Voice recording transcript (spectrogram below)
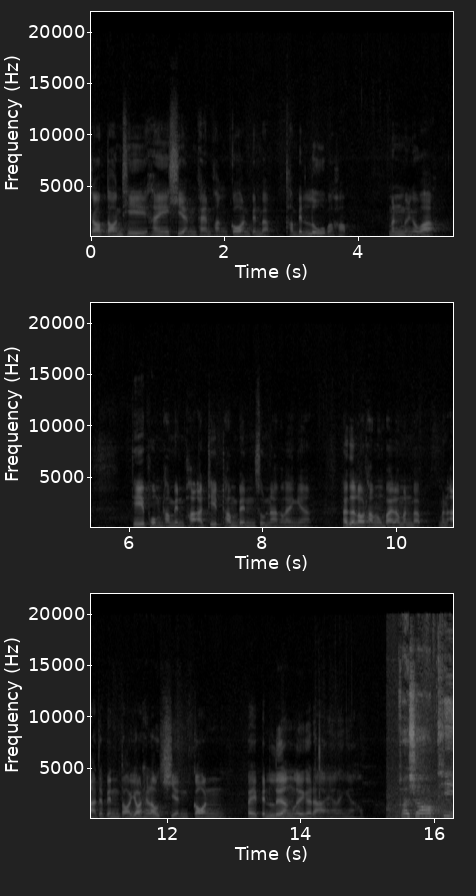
ชอบตอนที่ให้เขียนแผนผังกรเป็นแบบทำเป็นรูปอะครับ มันเหมือนกับว่า ที่ผมทำเป็นพระอาทิตย์ทำเป็นสุนัขอะไรอย่างเงี้ย ถ้าเกิดเราทำลงไปแล้วมันแบบมันอาจจะเป็นต่อยอดให้เราเขียนกรไปเป็นเรื่องเลยก็ได้อะไรเงี้ยครับ ก็ชอบที่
